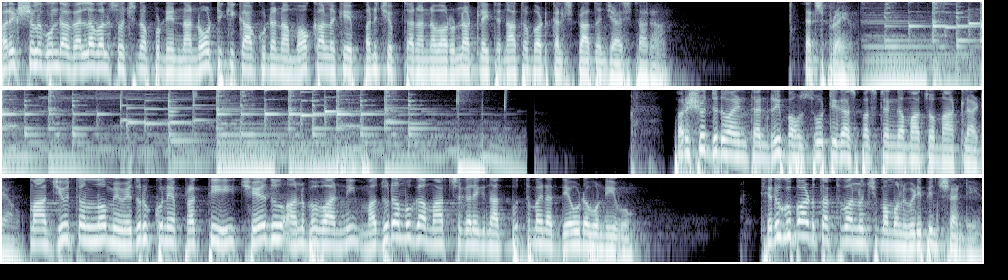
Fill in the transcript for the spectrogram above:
పరీక్షల గుండా వెళ్ళవలసి వచ్చినప్పుడు నేను నా నోటికి కాకుండా నా మోకాళ్ళకే పని చెప్తానన్న వారు ఉన్నట్లయితే నాతో పాటు కలిసి ప్రార్థన చేస్తారా? లెట్స్ ప్రే పరిశుద్ధుడు ఆయన తండ్రి బహుసూటిగా స్పష్టంగా మాతో మాట్లాడాం మా జీవితంలో మేము ఎదుర్కొనే ప్రతి చేదు అనుభవాన్ని మధురముగా మార్చగలిగిన అద్భుతమైన దేవుడవు నీవు. తిరుగుబాటు తత్వం నుంచి మమ్మల్ని విడిపించండి.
